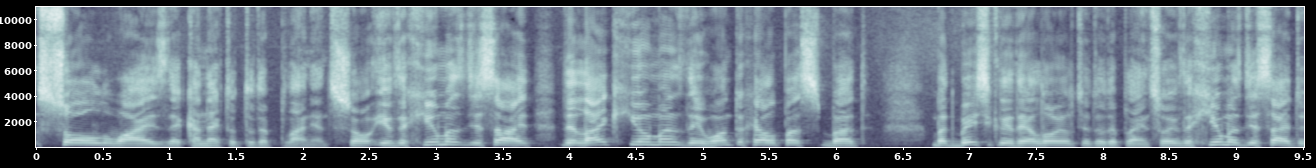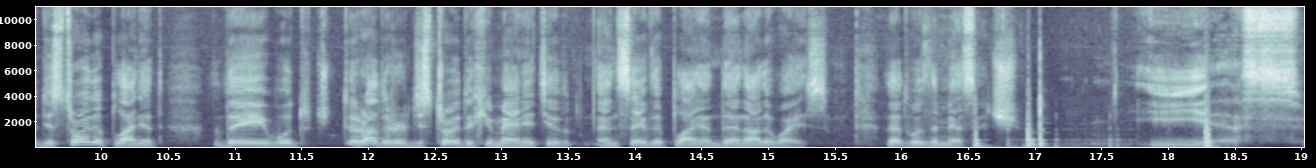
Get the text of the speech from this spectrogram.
soul-wise they're connected to the planet. So if the humans decide they like humans, they want to help us, but but basically they're loyalty to the planet. So if the humans decide to destroy the planet, they would rather destroy the humanity and save the planet than otherwise. That was the message. Yes.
